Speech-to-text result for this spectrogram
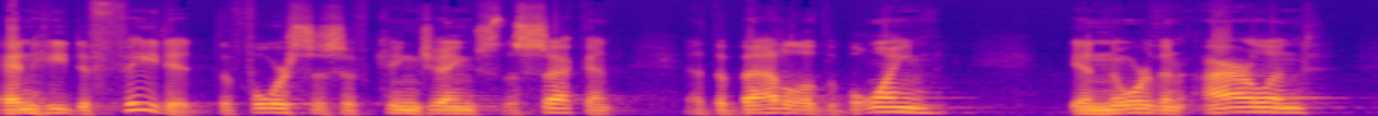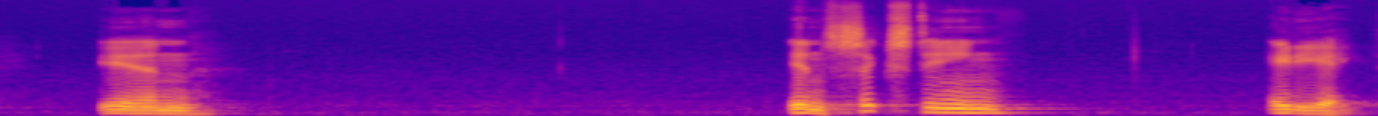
And he defeated the forces of King James II at the Battle of the Boyne in Northern Ireland in, in 16. 88.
